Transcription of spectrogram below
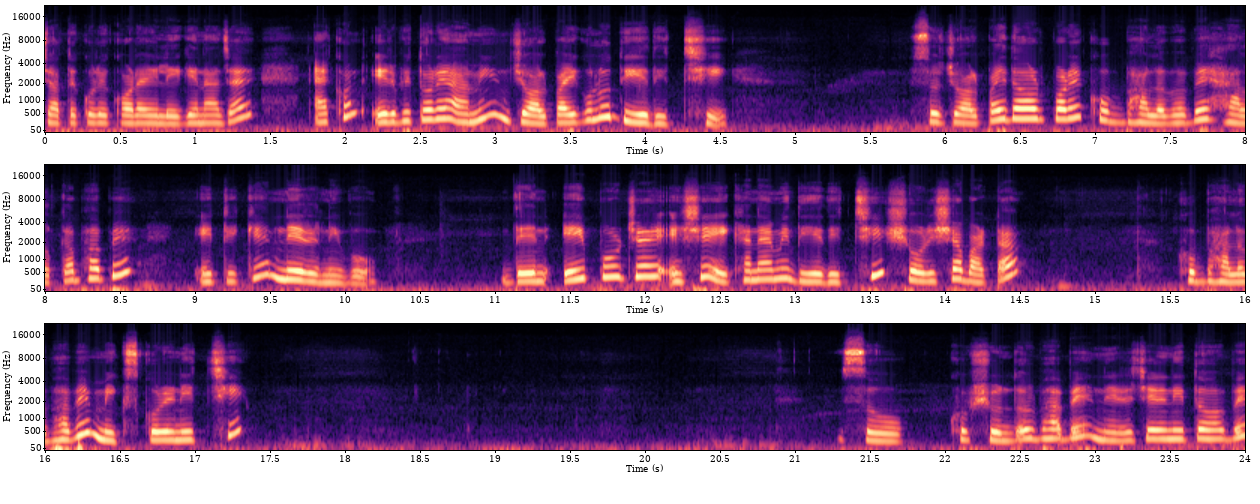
যাতে করে কড়াই লেগে না যায়। এখন এর ভিতরে আমি জলপাইগুলো দিয়ে দিচ্ছি। সো জলপাই দেওয়ার পরে খুব ভালোভাবে হালকাভাবে এটিকে নেড়ে নিব। দেন এই পর্যায়ে এসে এখানে আমি দিয়ে দিচ্ছি সরিষা বাটা। খুব ভালোভাবে মিক্স করে নিচ্ছি। সো খুব সুন্দরভাবে নেড়েচেড়ে নিতে হবে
